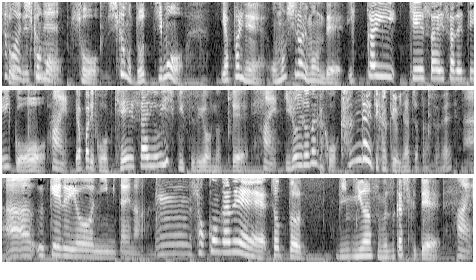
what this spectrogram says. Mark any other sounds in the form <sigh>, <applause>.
すごいですね。そうしかも、そう。しかもどっちも、やっぱりね、面白いもんで、一回掲載されて以降、はい。やっぱりこう、掲載を意識するようになって、はい。いろいろなんかこう、考えて書くようになっちゃったんですよね。ああ、受けるように、みたいな。うーん、そこがね、ちょっと、ニニュアンス難しくて、はい。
